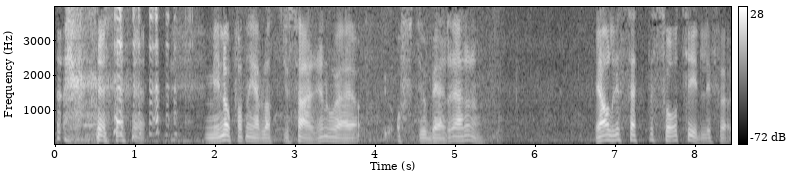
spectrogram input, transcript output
Min oppfatning er vel at jo særere noe er, jo ofte jo bedre er det. Jeg har aldri sett det så tydelig før.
